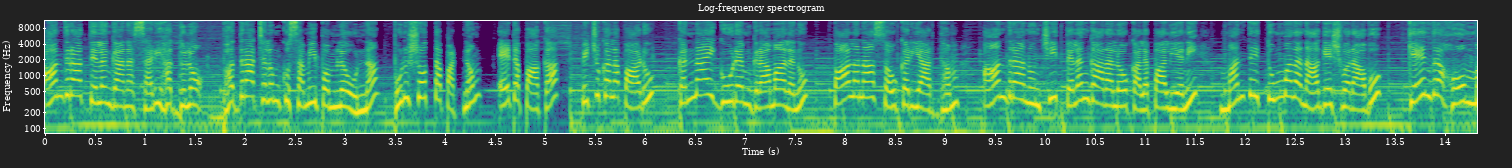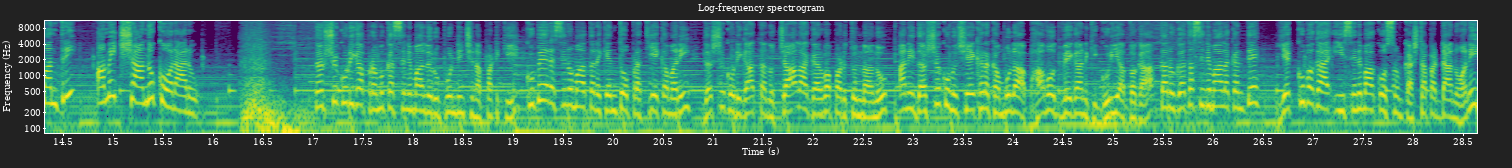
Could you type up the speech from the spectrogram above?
ఆంధ్ర తెలంగాణ సరిహద్దులో భద్రాచలంకు సమీపంలో ఉన్న పురుషోత్తపట్నం ఏటపాక పిచుకలపాడు కన్నాయిగూడెం గ్రామాలను పాలనా సౌకర్యార్థం ఆంధ్ర నుంచి తెలంగాణలో కలపాలి అని మంత్రి తుమ్మల నాగేశ్వరరావు కేంద్ర హోంమంత్రి అమిత్ షాను కోరారు. దర్శకుడిగా ప్రముఖ సినిమాలు రూపొందించినప్పటికీ కుబేర సినిమా తనకెంతో ప్రత్యేకమని దర్శకుడిగా తను చాలా గర్వపడుతున్నాను అని దర్శకుడు శేఖర కమ్ముల భావోద్వేగానికి గురి అవ్వగా తను గత సినిమాల కంటే ఎక్కువగా ఈ సినిమా కోసం కష్టపడ్డాను అని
